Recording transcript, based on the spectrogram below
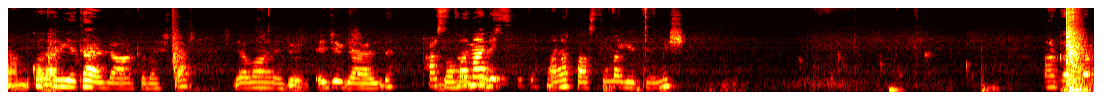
Tamam bu kadar yeterli arkadaşlar. Devam ediyoruz. Ece geldi. Pastırma Domates. resmi. Bana pastırma getirmiş. Arkadaşlar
